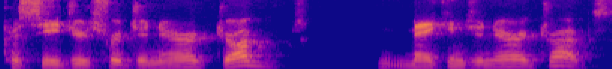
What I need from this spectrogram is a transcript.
procedures for generic drugs, making generic drugs.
